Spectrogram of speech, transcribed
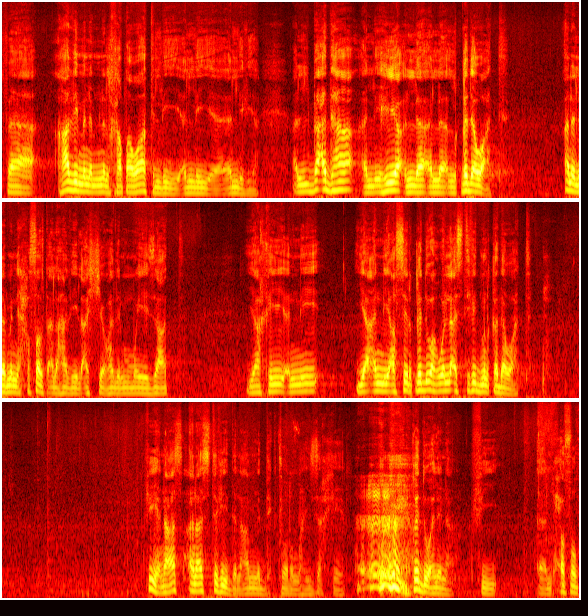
فهذه من من الخطوات اللي اللي اللي فيها. اللي بعدها اللي هي ال- ال- القدوات. أنا لما حصلت على هذه الاشياء وهذه المميزات يا أخي اني يا أني أصير قدوة ولا أستفيد من قدوات. في ناس أنا أستفيد. الان من الدكتور الله يجزاه خير. قدوة لنا في الحفظ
